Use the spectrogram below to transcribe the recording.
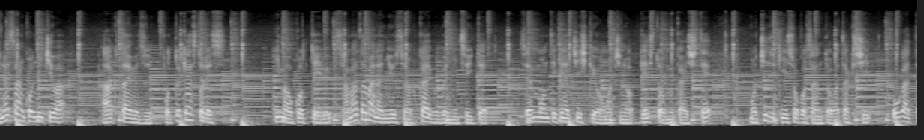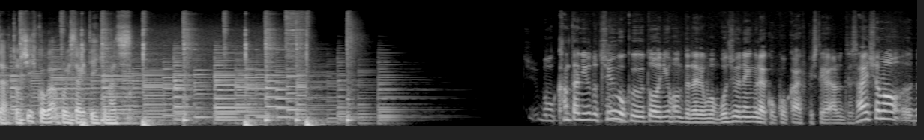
皆さんこんにちは。アークタイムズポッドキャストです。今起こっているさまざまなニュースの深い部分について専門的な知識をお持ちのゲストを迎えして望月磯子さんと私尾形俊彦が掘り下げていきます。もう簡単に言うと中国と日本って大体もう50年ぐらい国交回復してあるんで最初の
